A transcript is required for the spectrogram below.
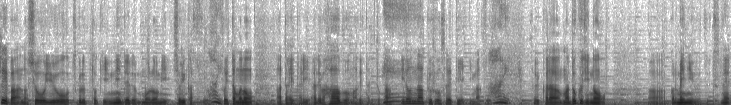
例えばあの醤油を作る時に出るもろみ醤油かす、はい、そういったものを与えたりあるいはハーブを混ぜたりとかいろんな工夫をされています。はい、それからまあ独自のあこのメニューですね。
